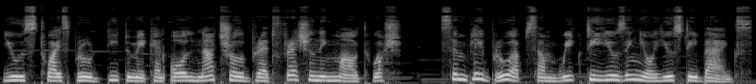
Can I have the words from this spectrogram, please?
Use twice brewed tea to make an all-natural breath freshening mouthwash. Simply brew up some weak tea using your used tea bags.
